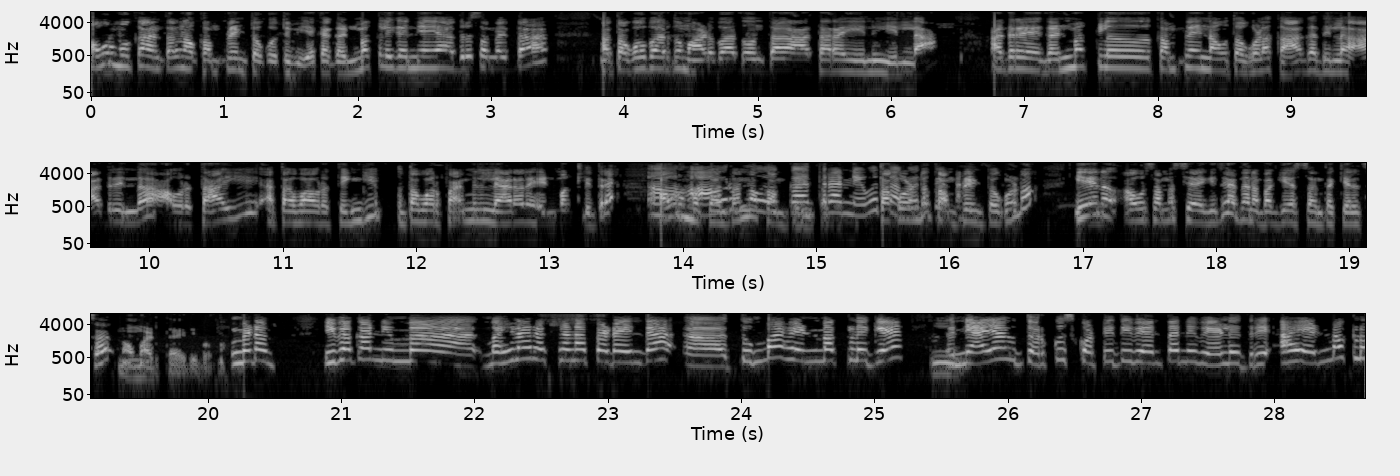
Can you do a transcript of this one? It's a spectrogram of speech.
ಅವ್ರ ಮುಖಾಂತರ ನಾವು ಕಂಪ್ಲೇಂಟ್ ತಗೋತೀವಿ. ಯಾಕೆ ಗಂಡ್ ಮಕ್ಳಿಗೆ ಅನ್ಯಾಯ ಆದ್ರೂ ಸಮೇತ ನಾವು ತಗೋಬಾರ್ದು, ಮಾಡಬಾರ್ದು ಅಂತ ಆ ತರ ಏನು ಇಲ್ಲ. ಆದ್ರೆ ಗಂಡ್ ಮಕ್ಳು ಕಂಪ್ಲೇಂಟ್ ನಾವು ತಗೊಳಕ್ ಆಗೋದಿಲ್ಲ. ಆದ್ರಿಂದ ಅವ್ರ ತಾಯಿ ಅಥವಾ ಅವ್ರ ತಂಗಿ ಅಥವಾ ಅವ್ರ ಫ್ಯಾಮಿಲಿ ಯಾರು ಹೆಣ್ಮಕ್ಳಿದ್ರೆ ಅವ್ರ ಮುಖಾಂತರ ನಾವು ಕಂಪ್ಲೇಂಟ್ ತಗೊಂಡು ಕಂಪ್ಲೇಂಟ್ ತಗೊಂಡು ಏನು ಅವ್ರ ಸಮಸ್ಯೆ ಆಗಿದೆ ಅದನ್ನ ಬಗೆಹರಿಸುವಂತ ಕೆಲಸ ನಾವು ಮಾಡ್ತಾ ಇದೀವಿ ಮೇಡಮ್ ಇವಾಗ ನಿಮ್ಮ ಮಹಿಳಾ ರಕ್ಷಣಾ ಪಡೆಯಿಂದ ತುಂಬಾ ಹೆಣ್ಮಕ್ಳಿಗೆ ನ್ಯಾಯ ದೊರಕಿಸ್ಕೊಟ್ಟಿದೀವಿ ಅಂತ ನೀವ್ ಹೇಳಿದ್ರಿ. ಆ ಹೆಣ್ಮಕ್ಳು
